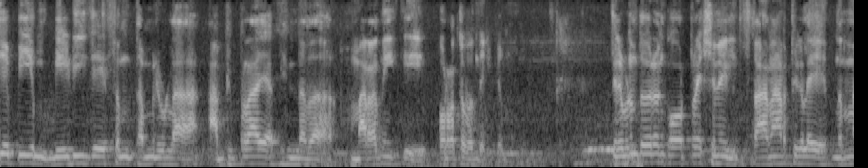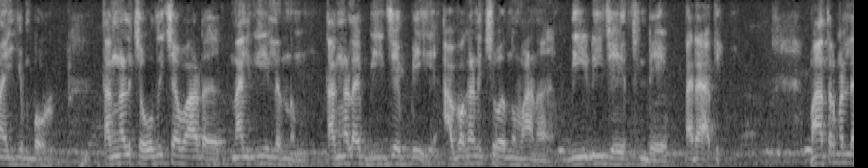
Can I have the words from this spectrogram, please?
J പിയും ബി ഡി ജെ എസും തമ്മിലുള്ള അഭിപ്രായ ഭിന്നത മറനീക്കി പുറത്തു വന്നിരിക്കുന്നു. തിരുവനന്തപുരം കോർപ്പറേഷനിൽ സ്ഥാനാർത്ഥികളെ നിർണയിക്കുമ്പോൾ തങ്ങൾ ചോദിച്ച വാർഡ് നൽകിയില്ലെന്നും തങ്ങളെ ബി ജെ പി അവഗണിച്ചുവെന്നുമാണ് ബി ഡി ജെ പരാതി. മാത്രമല്ല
